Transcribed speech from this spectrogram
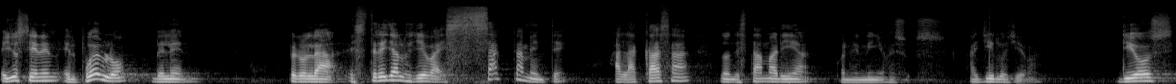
Ellos tienen el pueblo, Belén. Pero la estrella los lleva exactamente a la casa donde está María con el niño Jesús. Allí los lleva. Dios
